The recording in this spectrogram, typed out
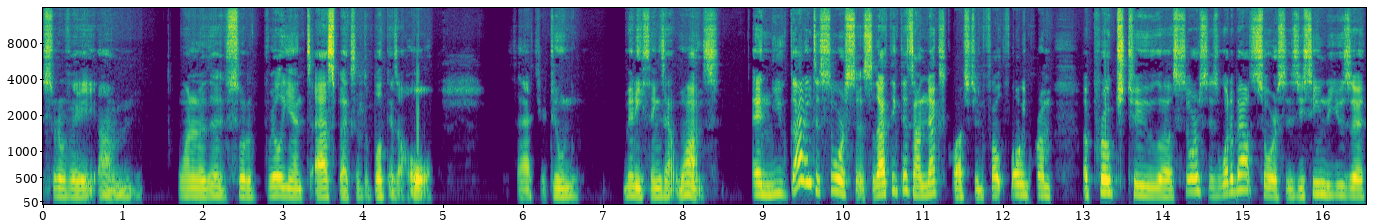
sort of a um, one of the sort of brilliant aspects of the book as a whole that you're doing many things at once and you got into sources. So I think that's our next question, flowing from approach to uh, sources. What about sources? You seem to use a,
